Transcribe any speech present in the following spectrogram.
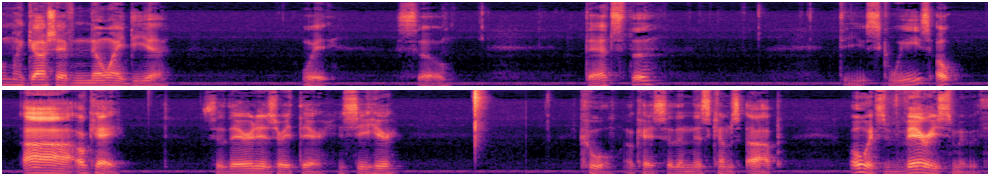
Oh my gosh, I have no idea. Wait, so that's the, do you squeeze? Oh, ah, okay. So there it is right there. You see here? Cool. Okay, so then this comes up. Oh, it's very smooth.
